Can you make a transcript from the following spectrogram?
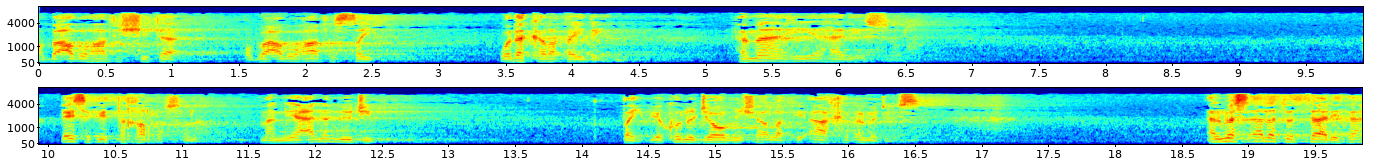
وبعضها في الشتاء وبعضها في الصيف وذكر قيدين. فما هي هذه السورة؟ ليس في التخرص هنا. من يعلم يجيب. طيب يكون الجواب إن شاء الله في آخر المجلس. المسألة الثالثة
